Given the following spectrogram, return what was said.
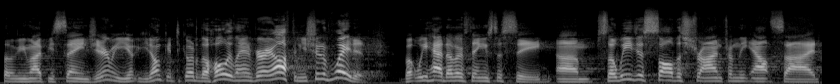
Some of you might be saying, Jeremy, you, don't get to go to the Holy Land very often. You should have waited. But we had other things to see. Um, so we just saw the shrine from the outside.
